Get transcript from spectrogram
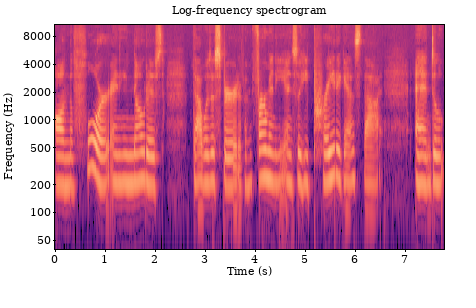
on the floor. And he noticed that was a spirit of infirmity. And so he prayed against that and, you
